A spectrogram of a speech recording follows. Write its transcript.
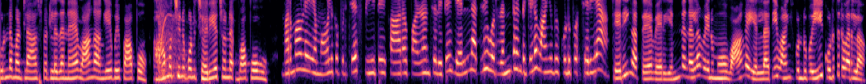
உருண்டமட்டல ஹாஸ்பிட்டல் தானே. வாங்க அங்கேயே போய் பாப்போம். ஆமா சின்ன பொண்ணு சரியா சொன்ன. வா போவோம். மர்மாவிலே என் மவளுக்கு பிடிச்ச ஸ்வீட்டு காரம் பழம்னு சொல்லிட்டு எல்லாத்தையும் ஒரு ரெண்டு ரெண்டு கிலோ வாங்கி போய் கொடுப்போம். சரியா? சரிங்க அத்தை. வேற என்னென்னலாம் வேணுமோ வாங்க எல்லாத்தையும் வாங்கி கொண்டு போய் கொடுத்துட்டு வரலாம்.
